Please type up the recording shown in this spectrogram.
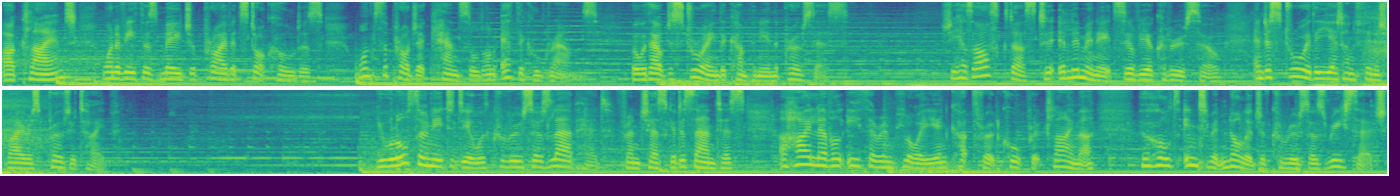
Our client, one of Ether's major private stockholders, wants the project cancelled on ethical grounds, but without destroying the company in the process. She has asked us to eliminate Silvio Caruso and destroy the yet unfinished virus prototype. You will also need to deal with Caruso's lab head, Francesca De Santis, a high level Ether employee and cutthroat corporate climber who holds intimate knowledge of Caruso's research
